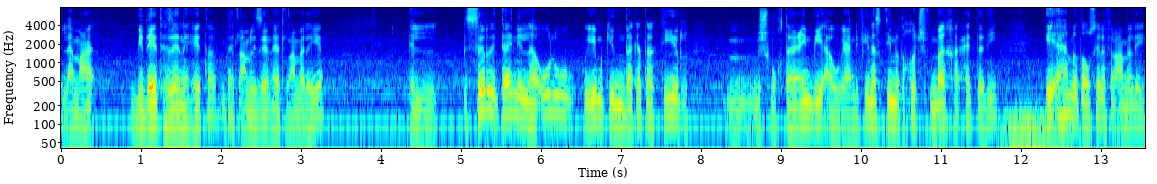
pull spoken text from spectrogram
الأمعاء بدايتها زي نهايتها بداية العملية زي نهاية العملية. ال- السر التاني اللي هقوله ويمكن دكاترة كتير مش مقتنعين بيه أو يعني في ناس كتير ما تاخدش في دماغها الحتة دي إيه أهم توصيلة في العملية؟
